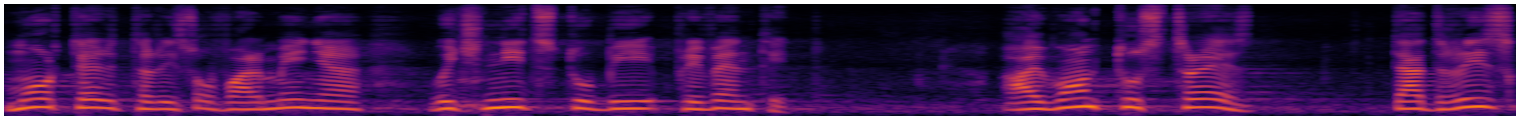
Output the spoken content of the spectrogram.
more territories of Armenia which needs to be prevented. I want to stress that risk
